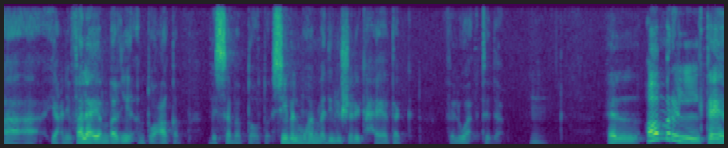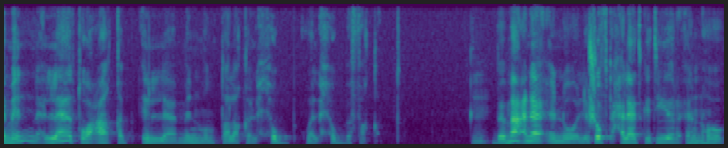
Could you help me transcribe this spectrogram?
آه، آه، يعني فلا ينبغي أن تعاقب بسبب توتر سيب المهمة دي لشريك حياتك في الوقت ده. الأمر الثامن لا تعاقب إلا من منطلق الحب والحب فقط. بمعنى إنه اللي شفت حالات كتير إنه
